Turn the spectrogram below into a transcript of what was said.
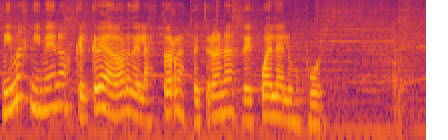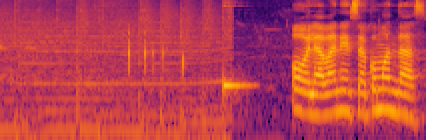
ni más ni menos que el creador de las Torres Petronas de Kuala Lumpur. Hola Vanessa, ¿cómo andás?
